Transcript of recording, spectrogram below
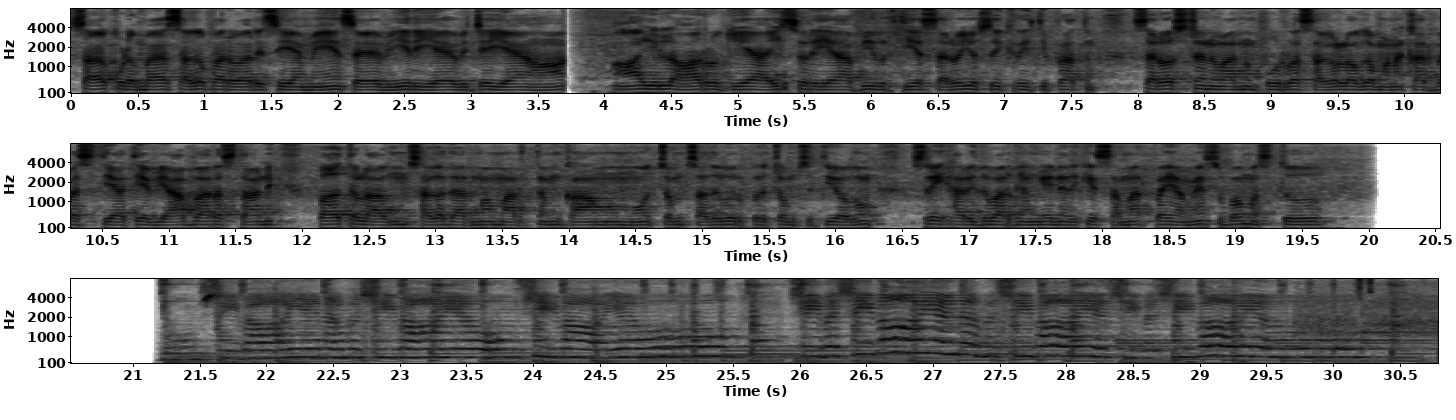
சக குடும்ப சக பரவரிசிய மேச வீரிய விஜய ஆயுள் ஆரோக்கிய ஐஸ்வர்ய அபிவிருத்திய ಸರ್ವಯು ಸ್ವೀಕೃತಿ ಪ್ರಾತಂ ಸರ್ವಷ್ಟ ನಿವಾರಣಂ ಪೂರ್ವ ಸಗಲೋಗ ಮನ ಕರ್ಭಸ್ಥ್ಯಾತಿಯ ವ್ಯಾಪಾರ ಸ್ಥಾನೆ ಪಹತಲಾಗಂ ಸಗಧರ್ಮಂ ಅರ್ಥಂ ಕಾಮಂ ಮೋಚಂ ಸದುಗುರು ಪೃಚಂ ಸಿತಿಯೋಗಂ ಶ್ರೀ ಹರಿದ್ವಾರ್ ಗಂಗೆ ನದಿಗೆ ಸಮರ್ಪಯಾಮೆ ಶುಭಮಸ್ತು ಓಂ ಶಿವಾಯ ನಮ ಶಿವಾಯ ಓಂ ಶಿವಾಯ ಓಂ சிவாய சிவ சிவாய.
